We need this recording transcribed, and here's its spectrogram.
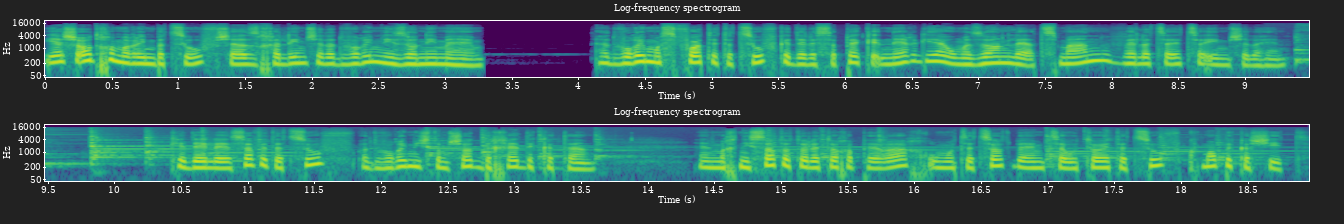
יש עוד חומרים בצוף שהזחלים של הדבורים ניזונים מהם. הדבורים אוספות את הצוף כדי לספק אנרגיה ומזון לעצמן ולצאצאים שלהן. כדי לאסוף את הצוף, הדבורים משתמשות בחדק קטן. הן מכניסות אותו לתוך הפרח ומוצצות באמצעותו את הצוף כמו בקשית.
